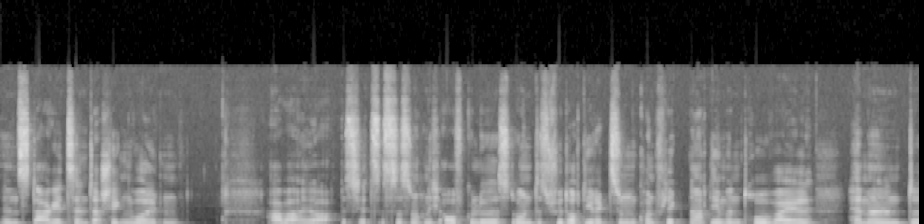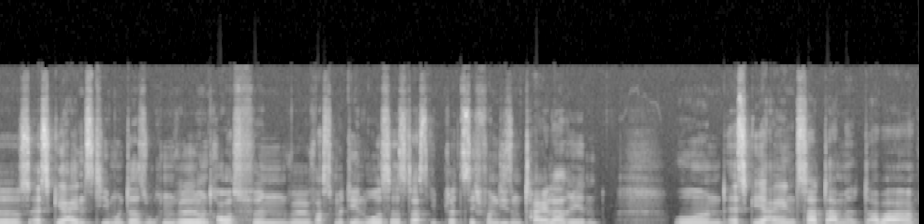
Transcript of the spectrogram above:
ins Stargate Center schicken wollten? Aber ja, bis jetzt ist das noch nicht aufgelöst und es führt auch direkt zu einem Konflikt nach dem Intro, weil Hammond das SG1-Team untersuchen will und rausfinden will, was mit denen los ist, dass die plötzlich von diesem Tyler reden. Und SG1 hat damit aber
